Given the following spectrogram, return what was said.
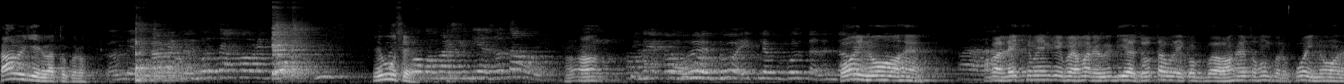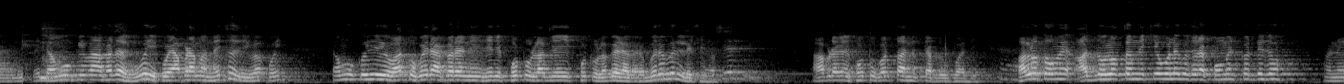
કાં વિડીયાની વાતો કરો? એવું છે? હા. કોઈ નો હે. આપણા લેખીમાં એમ કે ભાઈ અમારે વિડીયા જોતા હોય કોઈક હે તો શું કરો? કોઈ નો હે. એટલે અમુક એવા કદાચ હોય, કોઈ આપણામાં નથી જ એવા કોઈ. અમુક વાતો કર્યા કરે ને જેને ખોટું લાગે એ ખોટું લગાડ્યા કરે. બરાબર લેખી? લેખીમાં આપણે કંઈ ખોટું કરતા નથી આપણે ઉપાધિ. હાલો તો હવે આજનો વ્લોગ તમને કેવો લાગ્યો જરા કોમેન્ટ કરી દેજો અને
